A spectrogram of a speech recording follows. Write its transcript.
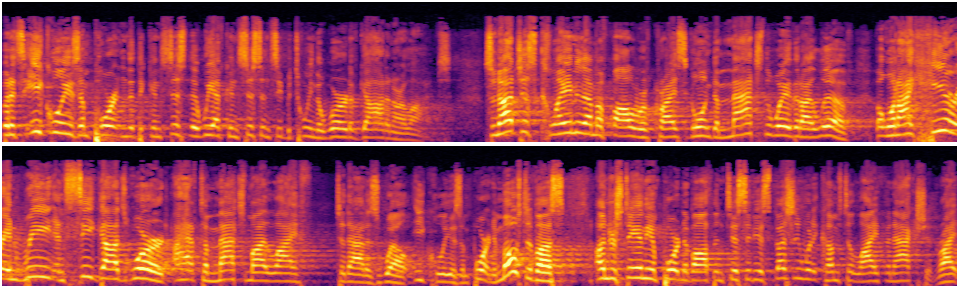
But it's equally as important that, the consist- that we have consistency between the Word of God in our lives. So, not just claiming that I'm a follower of Christ, going to match the way that I live, but when I hear and read and see God's word, I have to match my life to that as well, equally as important. And most of us understand the importance of authenticity, especially when it comes to life and action, right?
